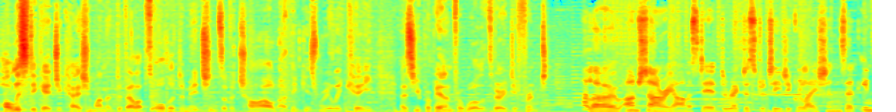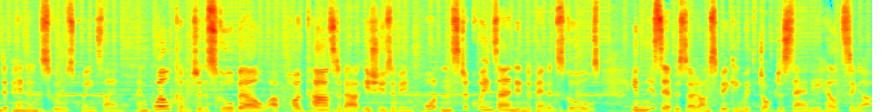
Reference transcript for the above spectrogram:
Holistic education, one that develops all the dimensions of a child, I think is really key as you prepare them for a world that's very different. Hello, I'm Shari Armistead, Director Strategic Relations at Independent Schools Queensland, and welcome to The School Bell, a podcast about issues of importance to Queensland independent schools. In this episode, I'm speaking with Dr. Sandy Heldsinger.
